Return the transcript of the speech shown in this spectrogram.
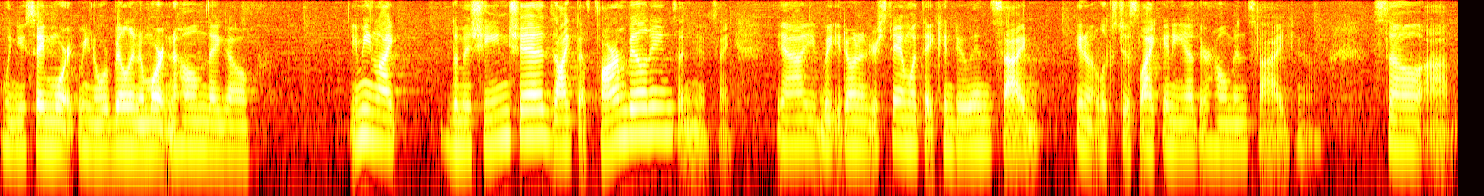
When you say Morton, you know, we're building a Morton home, they go, you mean like the machine sheds, like the farm buildings? And you say, yeah, but you don't understand what they can do inside. You know, it looks just like any other home inside, you know. So um,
